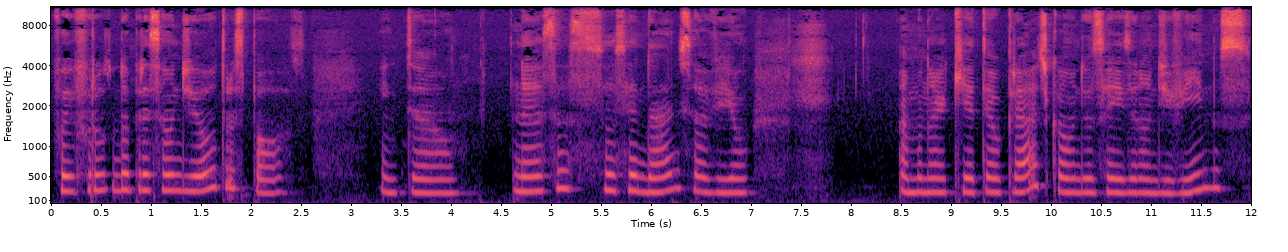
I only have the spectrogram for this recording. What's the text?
foi fruto da pressão de outros povos. Então, nessas sociedades haviam a monarquia teocrática, onde os reis eram divinos,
